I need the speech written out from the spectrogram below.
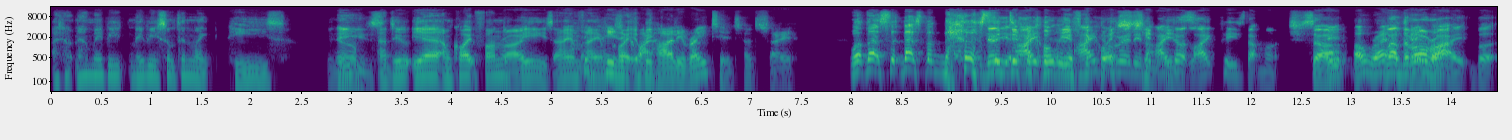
I don't know maybe maybe something like peas. You know, Peas? I do. Yeah, I'm quite fond Right. of peas. I I am. think I am peas quite are quite big. highly rated. I'd say. Well, that's the, that's the that's No, the yeah, I- difficulty of the I don't question. really. I don't like peas that much. So Oh right. well, they're okay, all well- right, but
